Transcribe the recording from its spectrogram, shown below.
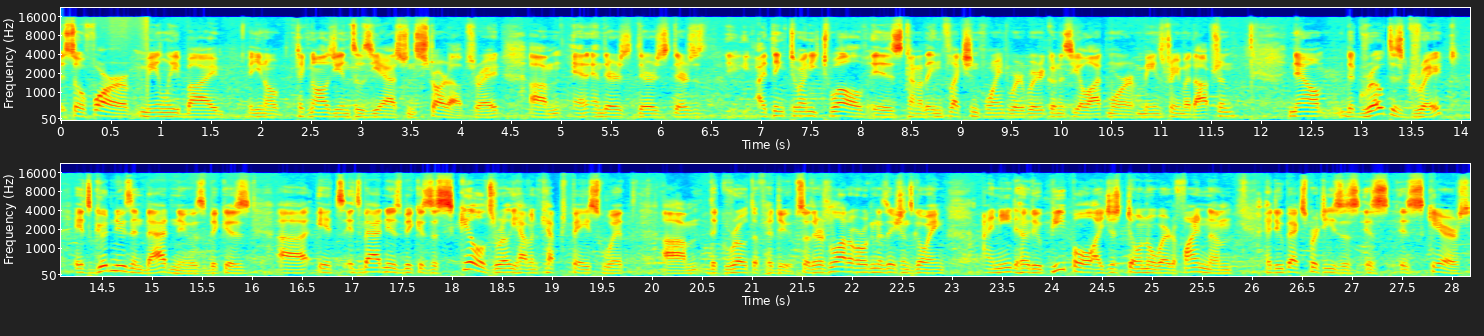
so far mainly by you know technology enthusiasts and startups, right? Um, and, and there's there's there's I think 2012 is kind of the inflection point where we're going to see a lot more mainstream adoption. Now the growth is great it's good news and bad news because uh, it's it's bad news because the skills really haven't kept pace with um, the growth of Hadoop. So there's a lot of organizations going, I need Hadoop people, I just don't know where to find them. Hadoop expertise is, is, is scarce.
